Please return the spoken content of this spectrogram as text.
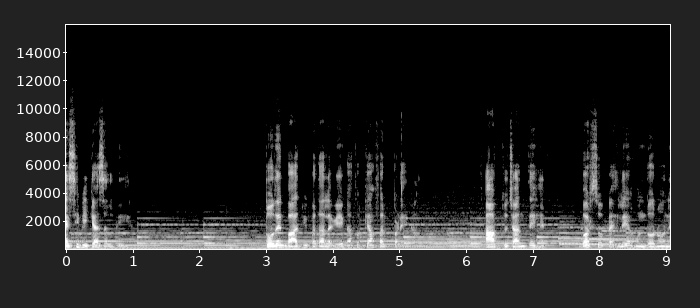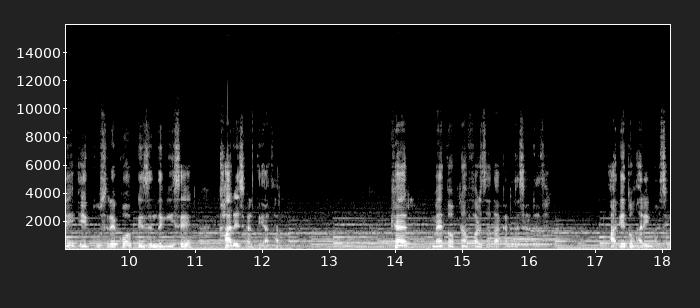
ऐसी भी क्या जल्दी है? दो दिन बाद भी पता लगेगा तो क्या फ़र्क पड़ेगा? आप तो जानते हैं वर्षों पहले उन दोनों ने एक दूसरे को अपनी ज़िंदगी से खारिज कर दिया था। खैर मैं तो अपना फ़र्ज़ अदा करना चाहता था। आगे तुम्हारी मर्ज़ी।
